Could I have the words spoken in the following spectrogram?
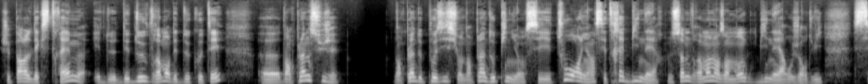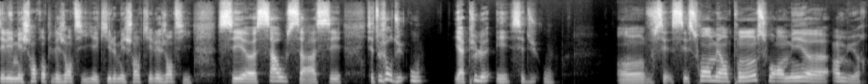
je parle d'extrême et de, des deux, vraiment des deux côtés, euh, dans plein de sujets dans plein de positions, dans plein d'opinions. C'est tout ou rien, c'est très binaire. Nous sommes vraiment dans un monde binaire aujourd'hui. C'est les méchants contre les gentils, et qui est le méchant, qui est le gentil? C'est euh, ça ou ça, c'est toujours du ou. Il n'y a plus le et, c'est du ou. C'est soit on met un pont, soit on met euh, un mur.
